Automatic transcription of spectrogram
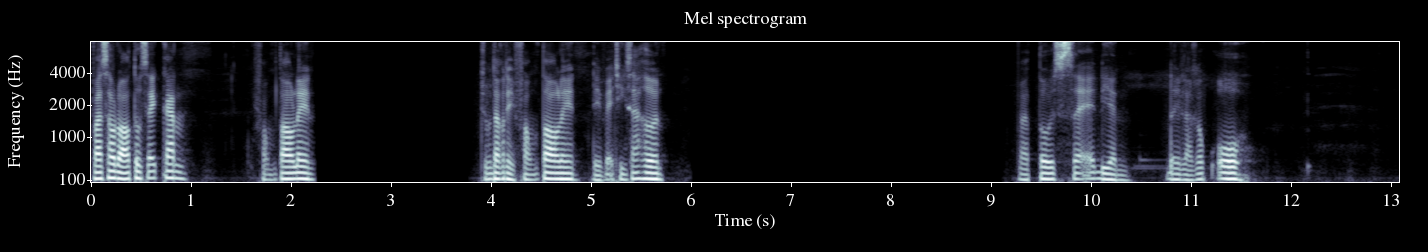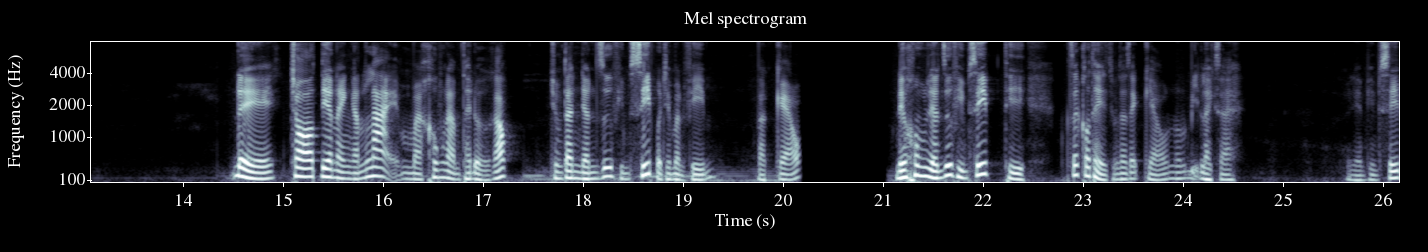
Và sau đó tôi sẽ căn phóng to lên. Chúng ta có thể phóng to lên để vẽ chính xác hơn. Và tôi sẽ điền đây là góc O. Để cho tia này ngắn lại mà không làm thay đổi góc, chúng ta nhấn giữ phím Shift ở trên bàn phím và kéo. Nếu không nhấn giữ phím Shift thì rất có thể chúng ta sẽ kéo nó bị lệch ra. Nhấn phím Shift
